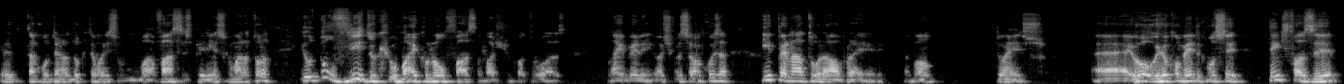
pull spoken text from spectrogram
está com um treinador que tem uma, uma vasta experiência com maratona, eu duvido que o Michael não faça abaixo de quatro horas lá em Belém. Eu acho que vai ser uma coisa hipernatural para ele, tá bom? Então é isso. É, eu, eu recomendo que você tente fazer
